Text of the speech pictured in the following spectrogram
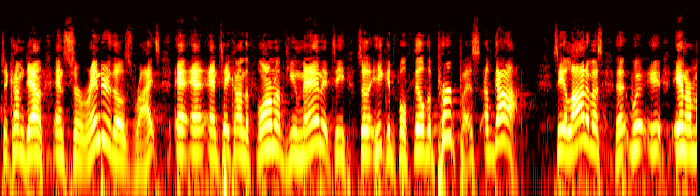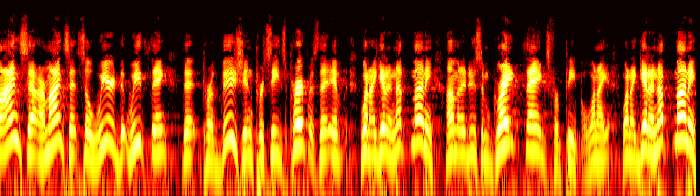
to come down and surrender those rights and, and, and take on the form of humanity so that he could fulfill the purpose of God? See, a lot of us, uh, in our mindset, our mindset's so weird that we think that provision precedes purpose. That if when I get enough money, I'm going to do some great things for people. When I when I get enough money,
